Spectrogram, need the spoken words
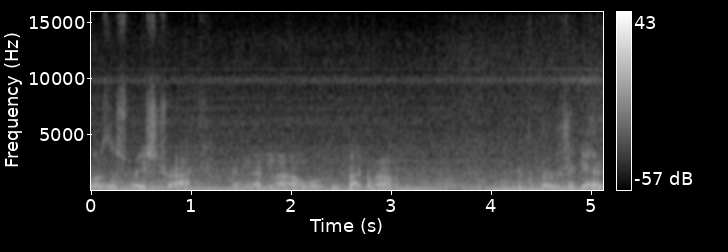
Buzz this racetrack, and then uh, we'll loop back around. Hit the Burj again.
